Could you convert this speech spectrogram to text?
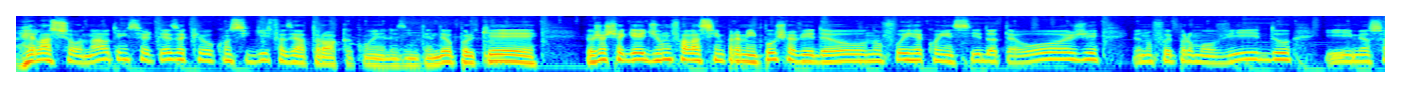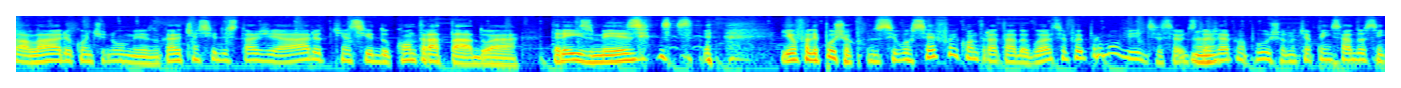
relacional, eu tenho certeza que eu consegui fazer a troca com eles, entendeu? Porque eu já cheguei de um falar assim para mim: puxa vida, eu não fui reconhecido até hoje, eu não fui promovido e meu salário continua o mesmo. O cara tinha sido estagiário, tinha sido contratado há três meses. E eu falei, puxa, se você foi contratado agora, você foi promovido, você saiu de estagiário, puxa, eu não tinha pensado assim.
